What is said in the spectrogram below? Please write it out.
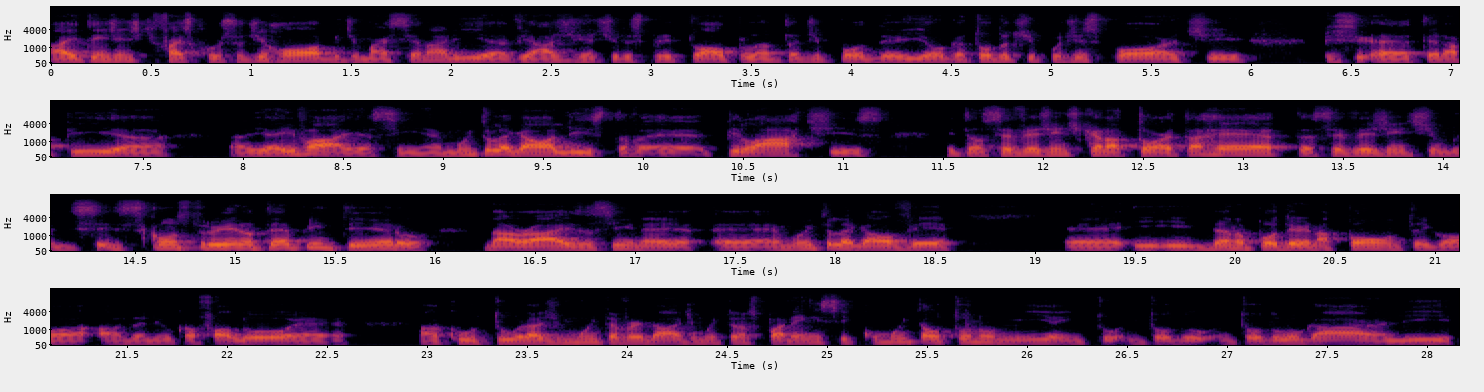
Aí tem gente que faz curso de hobby, de marcenaria, viagem de retiro espiritual, planta de poder, yoga, todo tipo de esporte, é, terapia, e aí vai, assim, é muito legal a lista, é, pilates, então você vê gente que era torta reta, você vê gente se desconstruindo o tempo inteiro na Rise, assim, né? É, é muito legal ver é, e, e, dando poder na ponta, igual a Danilka falou, é a cultura de muita verdade, muita transparência e com muita autonomia em, to, em todo, em todo lugar ali.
